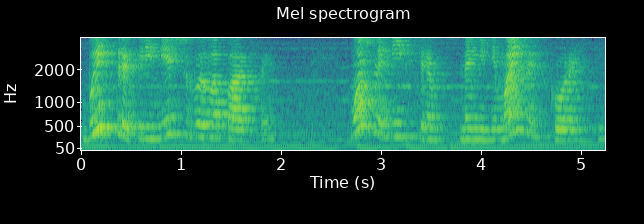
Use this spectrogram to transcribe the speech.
Быстро перемешиваю лопаткой. Можно миксером на минимальной скорости.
